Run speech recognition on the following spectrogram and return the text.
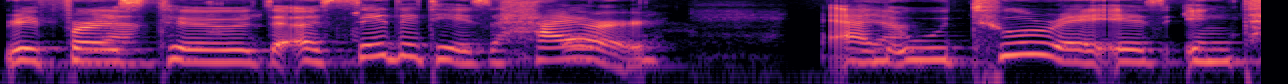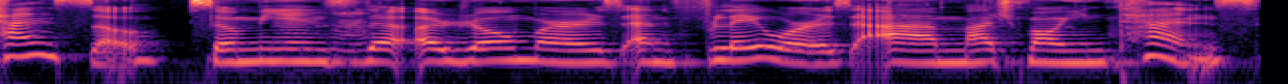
refers to the acidity is higher. And. Vulture is intenso, so means mm-hmm. the aromas and flavors are much more intense.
